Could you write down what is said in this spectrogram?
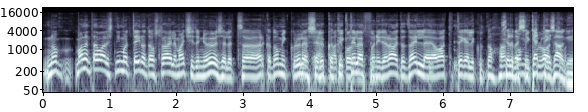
No ma olen tavaliselt niimoodi teinud, Austraalia matšid on ju öösel, et sa ärkad hommikul üles no,, lükkad kõik telefonid ja raadiod välja ja vaatad tegelikult noh, sellepärast sind kätte ei saagi?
